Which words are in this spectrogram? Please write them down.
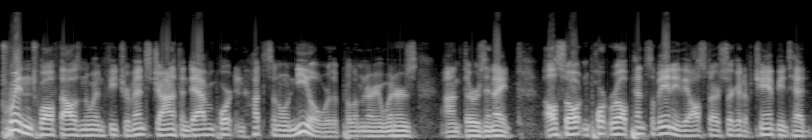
twin 12,000 to win feature events. Jonathan Davenport and Hudson O'Neal were the preliminary winners on Thursday night. Also out in Port Royal, Pennsylvania, the All Star Circuit of Champions had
